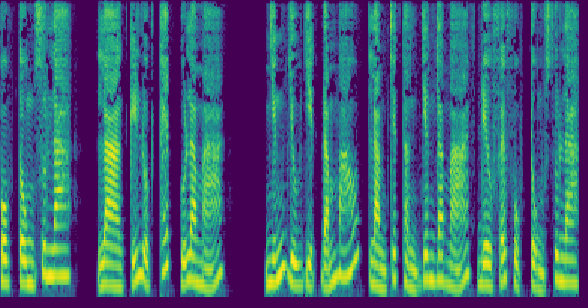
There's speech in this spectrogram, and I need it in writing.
Phục tùng Sulla là kỷ luật thép của La Mã. Những vụ việc đẫm máu làm cho thần dân La Mã đều phải phục tùng Sulla.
